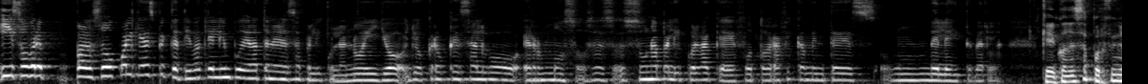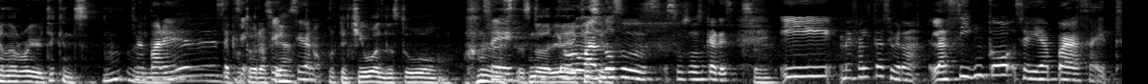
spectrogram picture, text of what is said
Y sobrepasó cualquier expectativa que alguien pudiera tener esa película, ¿no? Y yo, yo creo que es algo hermoso. O sea, es, es una película que fotográficamente es un deleite verla. Que con esa por fin ganó Roger Dickens, ¿no? Me El- parece de que sí, fotografía. sí, sí ganó. Porque el chivo lo estuvo Sí, haciendo la vida robando difícil. sus, sus Oscars. Sí. Y me falta, sí, ¿verdad? La 5 sería Parasite.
